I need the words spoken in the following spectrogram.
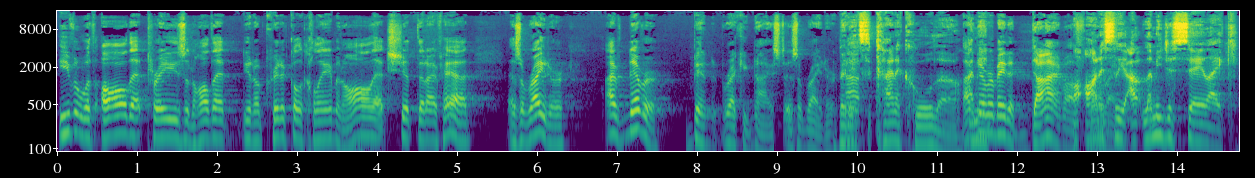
even with all that praise and all that, you know, critical acclaim and all that shit that I've had as a writer, I've never been recognized as a writer. But Not- it's kind of cool though. I've I mean, never made a dime off. honestly. I, let me just say, like,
